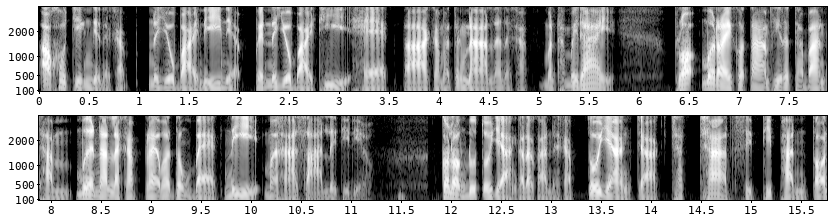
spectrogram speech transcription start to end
เอาเข้าจริงเนี่ยนะครับนโยบายนี้เนี่ยเป็นนโยบายที่แหกตากันมาตั้งนานแล้วนะครับ มันทำไม่ได้ เพราะเมื่อไหร่ก็ตามที่รัฐบาลทำเมื่อนั้นแหละครับ แปลว่าต้องแบกหนี้มหาศาลเลยทีเดียว ก็ลองดูตัวอย่างกันแล้วกันนะครับ ตัวอย่างจากชัดชาติสิทธิพันธ์ตอน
